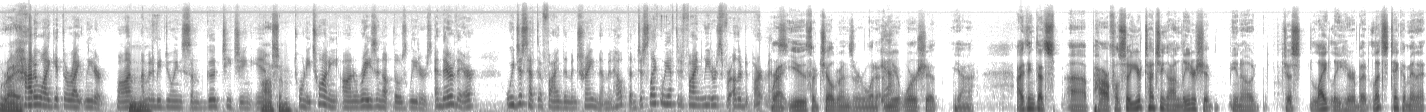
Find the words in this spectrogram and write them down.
right. How do I get the right leader? Well, I'm, I'm Mhm. going to be doing some good teaching in Awesome. 2020 on raising up those leaders. And they're there. We just have to find them and train them and help them, just like we have to find leaders for other departments. right. Youth or children's or what? Yeah. Worship. Yeah. I think that's uh, powerful. So you're touching on leadership, you know, just lightly here, but let's take a minute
